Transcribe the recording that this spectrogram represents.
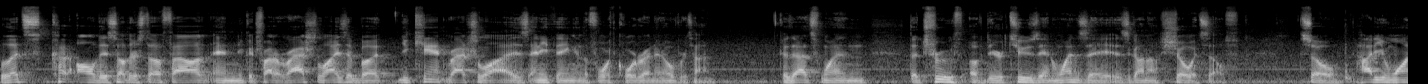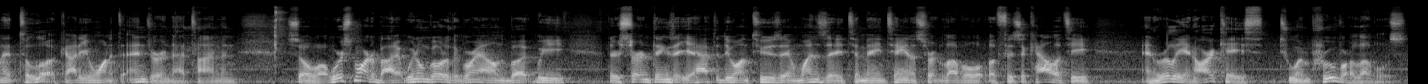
let's cut all this other stuff out and you could try to rationalize it, but you can't rationalize anything in the fourth quarter and in overtime. Because that's when the truth of your Tuesday and Wednesday is going to show itself. So, how do you want it to look? How do you want it to end during that time? And so, uh, we're smart about it. We don't go to the ground, but we there's certain things that you have to do on Tuesday and Wednesday to maintain a certain level of physicality, and really, in our case, to improve our levels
